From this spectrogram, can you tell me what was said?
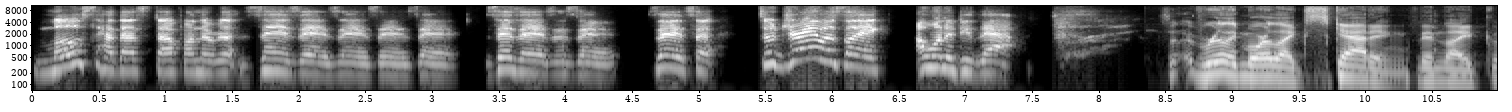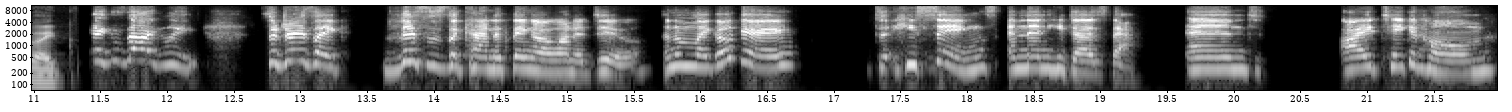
most had that stuff on the zeh, zeh, zeh, zeh, zeh, zeh, zeh, zeh, zeh, zeh, zeh. So Dre was like, I want to do that. So really more like scatting than like like Exactly. So Dre's like, this is the kind of thing I want to do. And I'm like, okay. He sings and then he does that. And I take it home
